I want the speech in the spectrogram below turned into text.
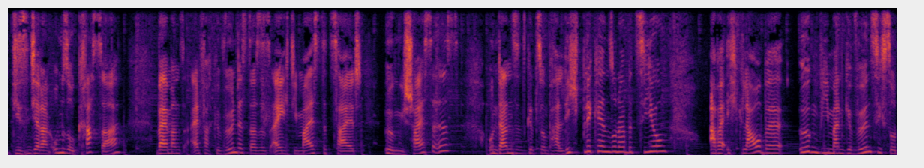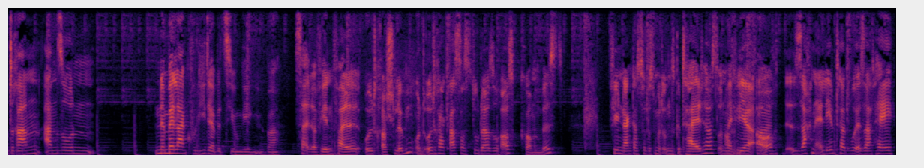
die sind ja dann umso krasser, weil man es einfach gewöhnt ist, dass es eigentlich die meiste Zeit irgendwie scheiße ist. Und dann gibt es so ein paar Lichtblicke in so einer Beziehung. Aber ich glaube, irgendwie, man gewöhnt sich so dran an so ein, eine Melancholie der Beziehung gegenüber. Ist halt auf jeden Fall ultra schlimm und ultra krass, dass du da so rausgekommen bist. Vielen Dank, dass du das mit uns geteilt hast. Und Auf wenn ihr Fall. auch Sachen erlebt habt, wo ihr sagt, hey,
